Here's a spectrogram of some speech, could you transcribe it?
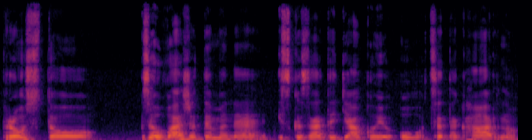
просто зауважити мене і сказати дякую, о, це так гарно.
